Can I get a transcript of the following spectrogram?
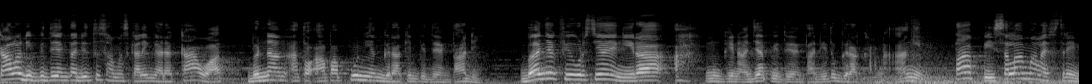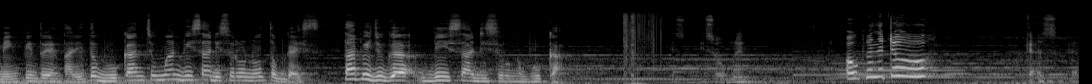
kalau di pintu yang tadi itu sama sekali nggak ada kawat, benang atau apa pun yang gerakin pintu yang tadi. Banyak viewersnya yang ngira, ah mungkin aja pintu yang tadi itu gerak karena angin. Tapi selama live streaming, pintu yang tadi itu bukan cuman bisa disuruh nutup guys. Tapi juga bisa disuruh ngebuka. It's, it's opening. Open the door. Get us, get,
